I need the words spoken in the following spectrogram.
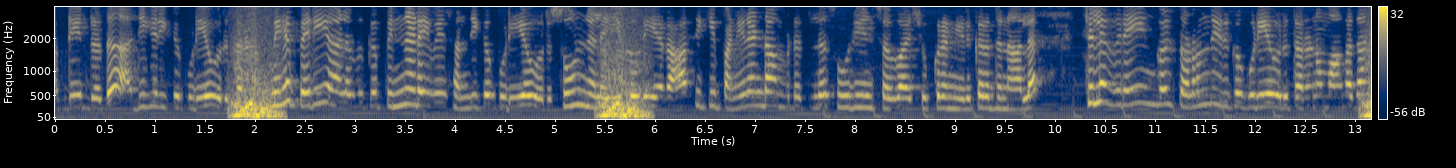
அப்படின்றது அதிகரிக்கக்கூடிய ஒரு தருணம். மிகப்பெரிய அளவுக்கு பின்னடைவை சந்திக்கக்கூடிய ஒரு சூழ்நிலை. இவருடைய ராசிக்கு பன்னிரெண்டாம் இடத்துல சூரியன் செவ்வாய் சுக்கரன் இருக்கிறதுனால சில விரயங்கள் தொடர்ந்து இருக்கக்கூடிய ஒரு தருணமாக தான்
